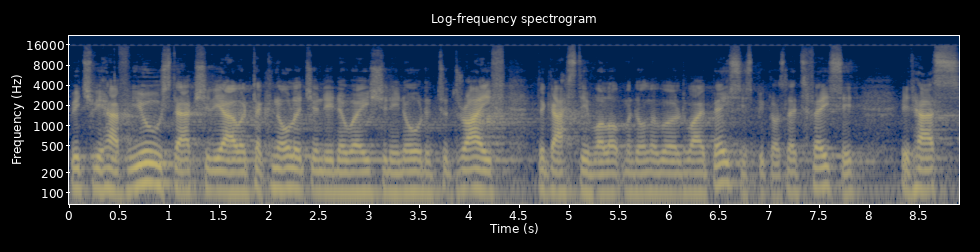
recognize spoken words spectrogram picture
which we have used actually our technology and innovation in order to drive the gas development on a worldwide basis, because let's face it, it has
